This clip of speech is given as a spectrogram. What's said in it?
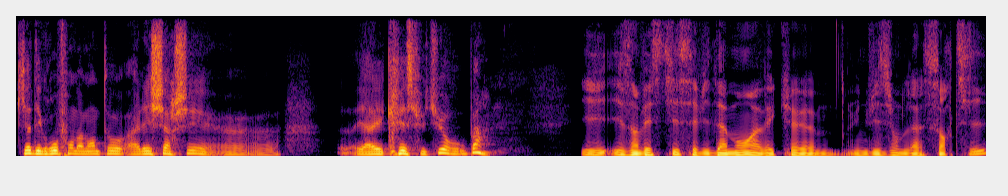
qui a des gros fondamentaux, à aller chercher euh, et à aller créer ce futur ou pas. Ils, investissent évidemment avec euh, une vision de la sortie.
